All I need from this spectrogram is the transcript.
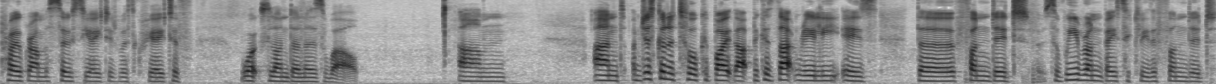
programme associated with Creative Works London as well. Um, and I'm just going to talk about that because that really is the funded, so we run basically the funded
